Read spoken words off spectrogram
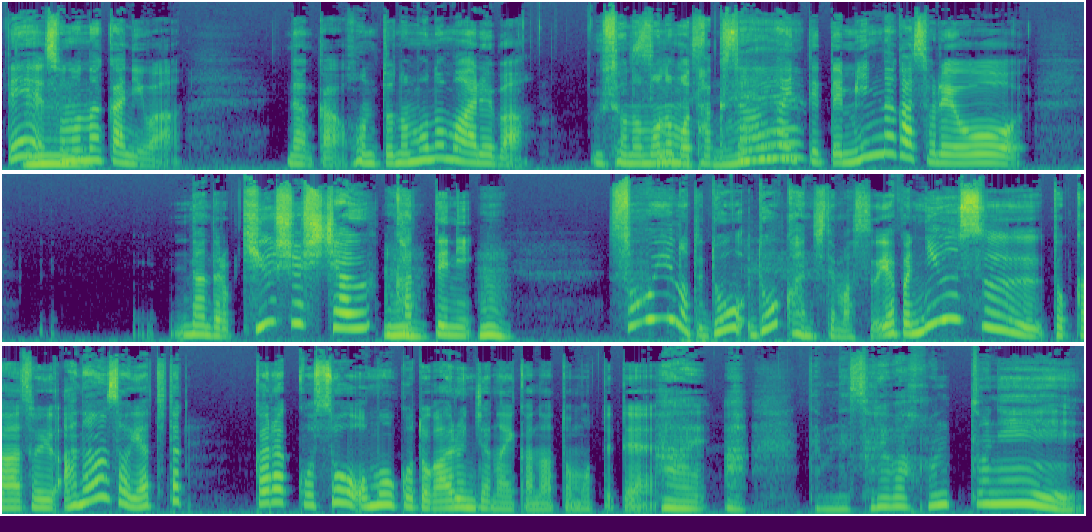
て、うん。その中にはなんか本当のものもあれば嘘のものもたくさん入ってて、みんながそれをなんだろう吸収しちゃう？うん。勝手に、うん。そういうのってどうどう感じてます？やっぱニュースとかそういうアナウンサーをやってたからこそ思うことがあるんじゃないかなと思ってて。はい、あでもねそれは本当に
